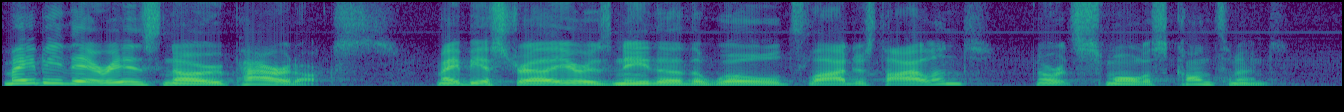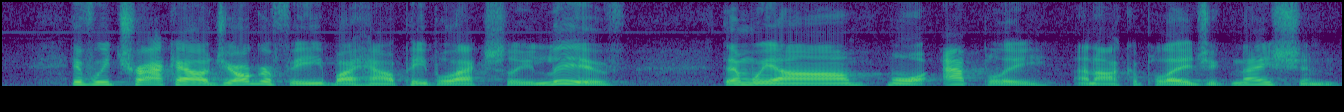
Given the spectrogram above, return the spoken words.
maybe there is no paradox. Maybe Australia is neither the world's largest island nor its smallest continent. If we track our geography by how people actually live, then we are more aptly an archipelagic nation.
